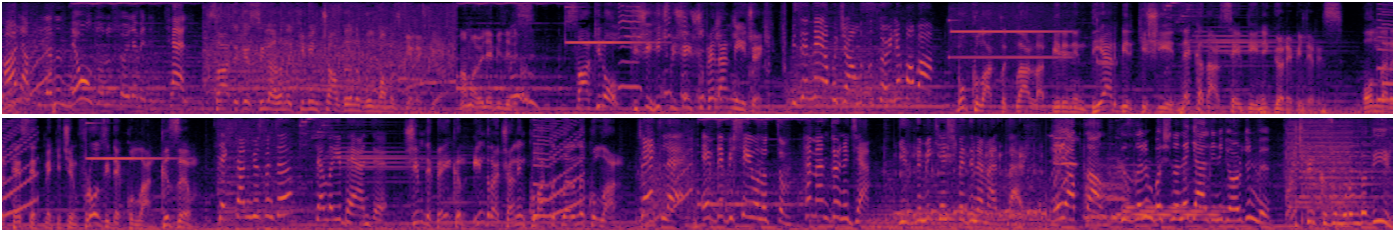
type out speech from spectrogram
Hala planın ne olduğunu söylemedin Kel. Sadece silahını kimin çaldığını bulmamız gerekiyor. Ama ölebiliriz. Sakin ol. Kişi hiçbir şey şüphelenmeyecek. Bize ne yapacağımızı söyle baba. Bu kulaklıklarla birinin diğer bir kişiyi ne kadar sevdiğini görebiliriz. Onları test etmek için Frozi'de kullan kızım. 80 yüzünde Stella'yı beğendi. Şimdi Bacon, Indra Chan'in kulaklıklarını kullan. Bekle. Evde bir şey unuttum. Hemen döneceğim. Gizlimi keşfedinemezler. Hey aptal, kızların başına ne geldiğini gördün mü? Hiçbir kız umurumda değil.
